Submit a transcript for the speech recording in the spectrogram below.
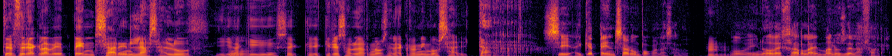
Tercera clave, pensar en la salud. Y Mm. aquí sé que quieres hablarnos del acrónimo SALTAR. Sí, hay que pensar un poco la salud. ¿no? y no dejarla en manos del azar.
